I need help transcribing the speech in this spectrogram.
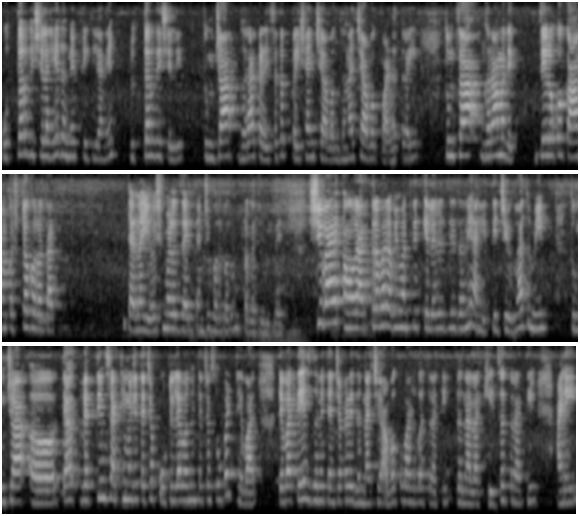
उत्तर दिशेला हे धने फेकल्याने उत्तर दिशेली तुमच्या घराकडे सतत पैशांची आवक धनाची आवक वाढत राहील. तुमचा घरामध्ये जे लोक काम कष्ट करतात त्यांना यश मिळत जाईल त्यांची भरभरून प्रगती होत जाईल. शिवाय रात्रभर अभिमंत्रित केलेले जे धने आहेत ते जेव्हा तुम्ही तुमच्या त्या व्यक्तींसाठी म्हणजे त्याच्या पोटीला बांधून त्याच्यासोबत ठेवाल तेव्हा तेच धने त्यांच्याकडे धनाची आवक वाढवत राहतील धनाला खेचत राहतील आणि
